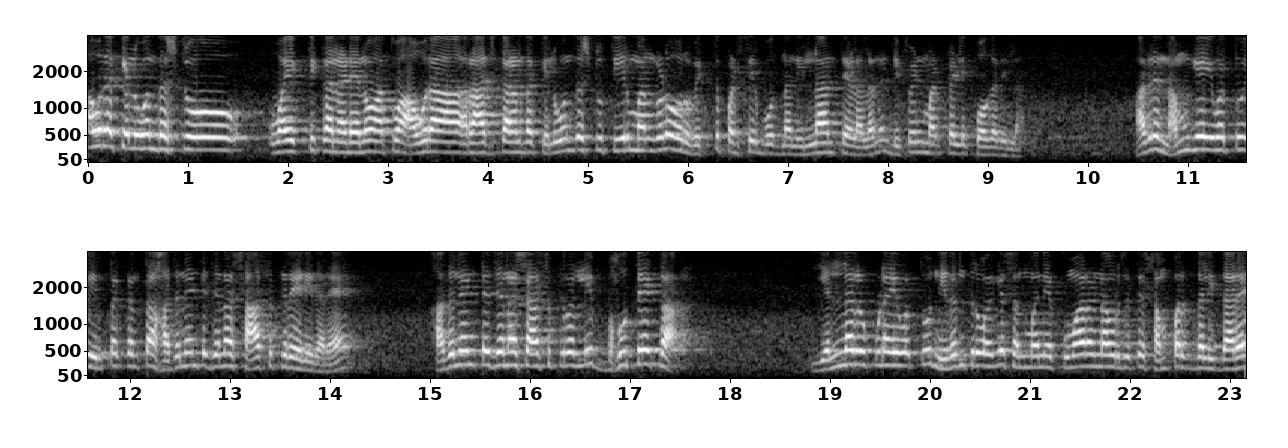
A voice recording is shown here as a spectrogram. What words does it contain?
ಅವರ ಕೆಲವೊಂದಷ್ಟು ವೈಯಕ್ತಿಕ ನಡೆನೋ ಅಥವಾ ಅವರ ರಾಜಕಾರಣದ ಕೆಲವೊಂದಷ್ಟು ತೀರ್ಮಾನಗಳು ಅವರು ವ್ಯಕ್ತಪಡಿಸಿರ್ಬೋದು. ನಾನು ಇಲ್ಲ ಅಂತ ಹೇಳಲ್ಲ, ನಾನು ಡಿಫೆಂಡ್ ಮಾಡ್ಕೊಳ್ಳಿಕ್ಕೆ ಹೋಗೋದಿಲ್ಲ. ಆದರೆ ನಮಗೆ ಇವತ್ತು ಇರ್ತಕ್ಕಂಥ ಹದಿನೆಂಟು ಜನ ಶಾಸಕರೇನಿದ್ದಾರೆ ಹದಿನೆಂಟು ಜನ ಶಾಸಕರಲ್ಲಿ ಬಹುತೇಕ ಎಲ್ಲರೂ ಕೂಡ ಇವತ್ತು ನಿರಂತರವಾಗಿ ಸನ್ಮಾನ್ಯ ಕುಮಾರಣ್ಣ ಅವ್ರ ಜೊತೆ ಸಂಪರ್ಕದಲ್ಲಿದ್ದಾರೆ.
